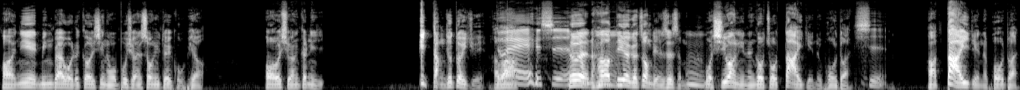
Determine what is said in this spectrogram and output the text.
哦，你也明白我的个性了，我不喜欢送一堆股票。哦，我喜欢跟你一档就对决，好不好？对，是，对不对？然后嗯第二个重点是什么？嗯我希望你能够做大一点的波段是，啊，大一点的波段，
